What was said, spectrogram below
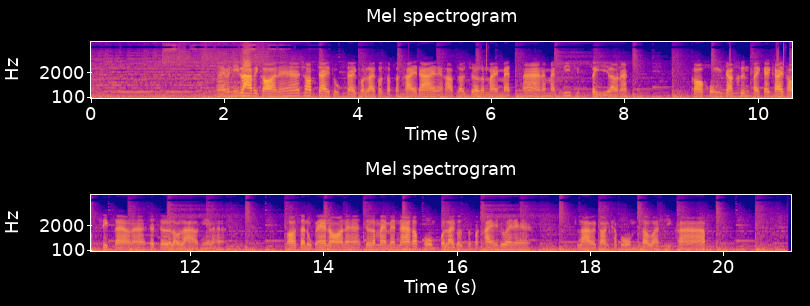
ไงวันนี้ลาไปก่อนนะฮะ ชอบใจถูกใจกดไลค์กด subscribe ได้นะครับ แล้วเจอกันใหม่แมตช์หน้านะแมตช์ที่ 14 แล้วนะ ก็คงจะขึ้นไปใกล้ๆท็อป 10 แล้วนะฮะ จะเจอราวๆนี้แหละฮะ ก็สนุกแน่นอนนะฮะ เจอกันใหม่แมตช์หน้าครับผม กดไลค์กด subscribe ด้วยนะฮะ ลาไปก่อนครับผม สวัสดีครับ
